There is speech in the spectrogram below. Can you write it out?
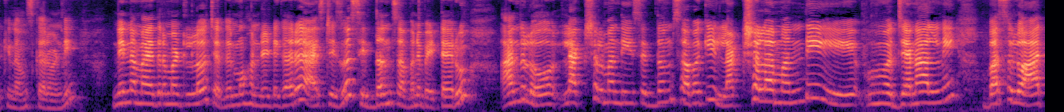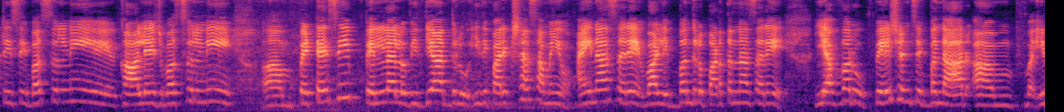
అందరికీ నమస్కారం అండి. నిన్న మైదరమట్లో జగన్మోహన్ రెడ్డి గారు యాస్టీస్గా సిద్ధం సభని పెట్టారు. అందులో లక్షల మంది సిద్ధం సభకి లక్షల మంది జనాల్ని బస్సులు ఆర్టీసీ బస్సుల్ని కాలేజ్ బస్సుల్ని పెట్టేసి పిల్లలు విద్యార్థులు ఇది పరీక్షా సమయం. అయినా సరే వాళ్ళు ఇబ్బందులు పడుతున్నా సరే ఎవ్వరు పేషెంట్స్ ఇబ్బంది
